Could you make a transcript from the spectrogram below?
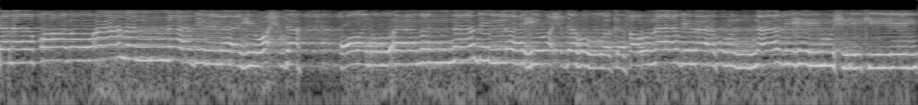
فلما رأوا بأسنا قالوا آمنا بالله وحده قالوا آمنا بالله وحده وكفرنا بما كنا به مشركين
